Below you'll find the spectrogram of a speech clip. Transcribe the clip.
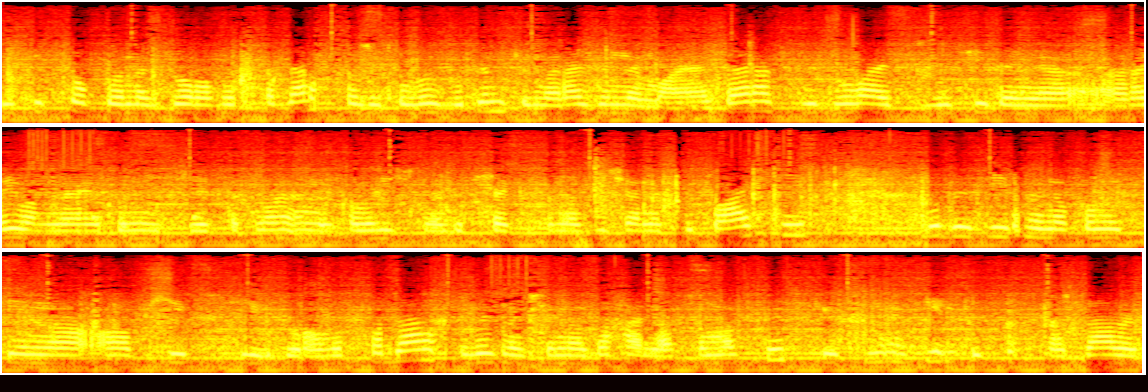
і підтоплених дорогосподарств та житлових будинків наразі немає. Зараз відбувається засідання районної комісії техногенно-екологічної безпеки надзвичайних ситуацій. Буде здійснено комісійно обхід всіх дорогосподарств, визначена загальна сума ну кількість постраждалих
